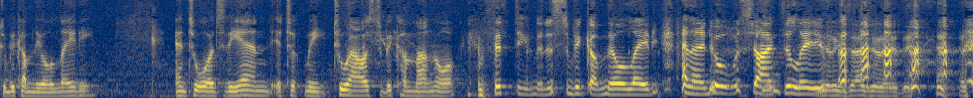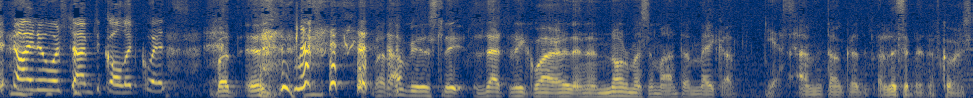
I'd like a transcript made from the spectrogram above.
to become the old lady. And towards the end, it took me two hours to become Manon and 15 minutes to become the old lady. And I knew it was time to leave. You're exaggerating. no, I knew it was time to call it quits but uh, but obviously that required an enormous amount of makeup. Yes. I'm talking Elizabeth, of course,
